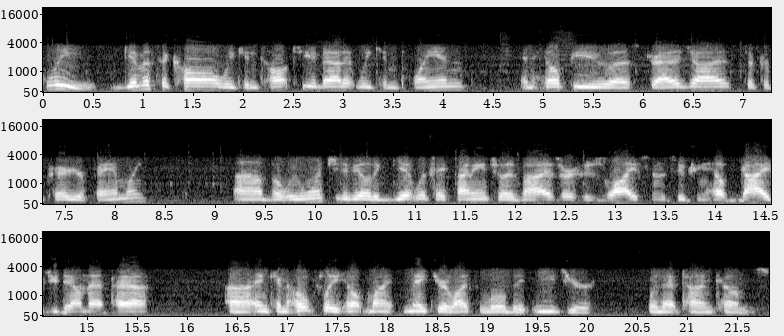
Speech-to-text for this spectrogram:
please give us a call. We can talk to you about it. We can plan and help you uh, strategize to prepare your family. Uh, but we want you to be able to get with a financial advisor who's licensed, who can help guide you down that path, uh, and can hopefully help my, make your life a little bit easier when that time comes.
